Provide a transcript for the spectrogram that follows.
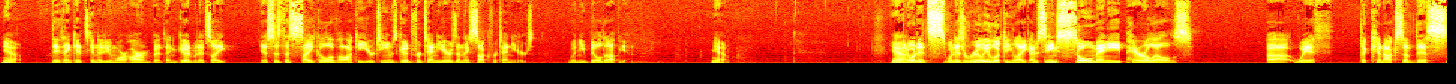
yeah, they think it's going to do more harm but than good. But it's like this is the cycle of hockey. Your team's good for ten years, and they suck for ten years when you build it up again. yeah, yeah. You know what it's what it's really looking like. I'm seeing so many parallels uh, with the Canucks of this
